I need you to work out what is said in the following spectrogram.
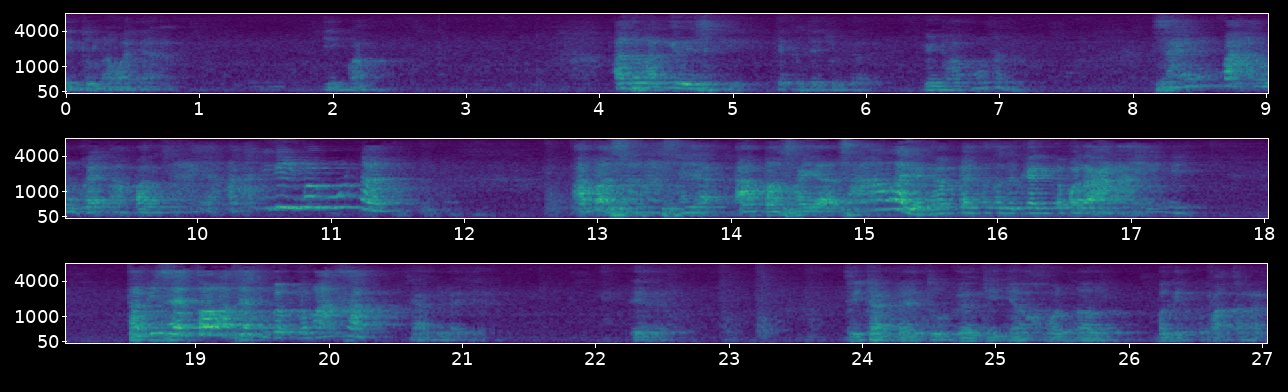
Itu namanya imam. Ada lagi rezeki, dia kerja juga. Di bangunan. Saya malu kayak kapal saya, anaknya kayak bangunan. Apa salah saya? Apa saya salah ya ngapain sedekah kepada anak ini? Tapi saya tolak, saya juga kemasak. Saya ambil aja. Ya. Si Chandra itu gajinya honor bagi kebakaran.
